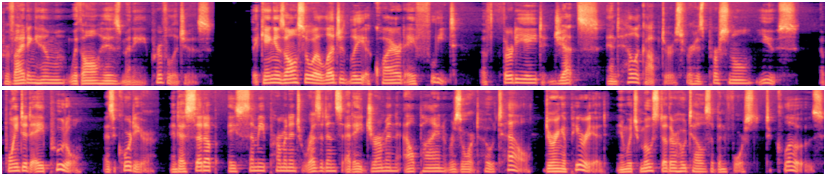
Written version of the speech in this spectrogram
providing him with all his many privileges. The king has also allegedly acquired a fleet of 38 jets and helicopters for his personal use, appointed a poodle as a courtier, and has set up a semi permanent residence at a German alpine resort hotel during a period in which most other hotels have been forced to close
